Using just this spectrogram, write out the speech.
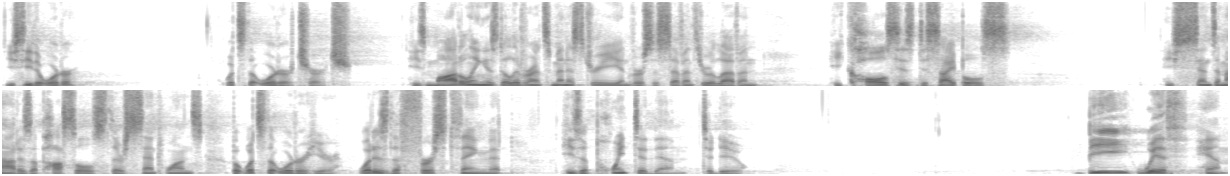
Do you see the order? What's the order, church? He's modeling his deliverance ministry in verses 7 through 11. He calls his disciples. He sends them out as apostles, they're sent ones. But what's the order here? What is the first thing that he's appointed them to do? Be with him.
